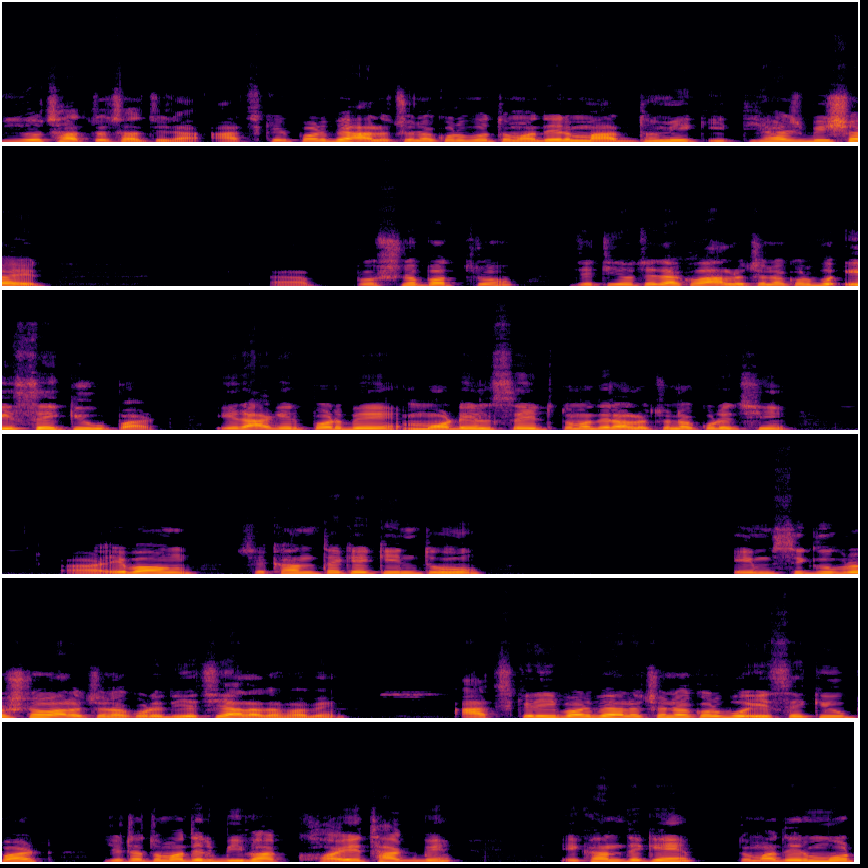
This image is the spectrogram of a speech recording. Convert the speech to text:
প্রিয় ছাত্রছাত্রীরা, আজকের পর্বে আলোচনা করব তোমাদের মাধ্যমিক ইতিহাস বিষয়ের প্রশ্নপত্র, যেটি হচ্ছে দেখো আলোচনা করব এসএ কিউ পার্ট এর আগের পর্বে মডেল সেট তোমাদের আলোচনা করেছি এবং সেখান থেকে কিন্তু এমসিকিউ প্রশ্নও আলোচনা করে দিয়েছি আলাদাভাবে। আজকের এই পর্বে আলোচনা করব এসএ কিউ পার্ট যেটা তোমাদের বিভাগ ক্ষয়ে থাকবে। এখান থেকে তোমাদের মোট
